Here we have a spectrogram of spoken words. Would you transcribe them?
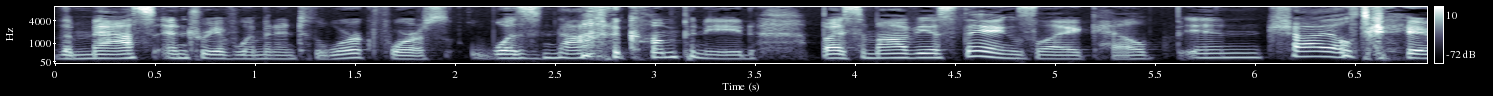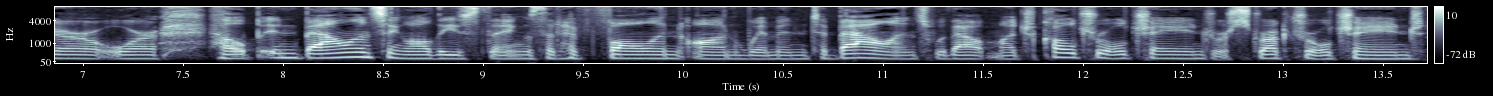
the mass entry of women into the workforce was not accompanied by some obvious things like help in childcare or help in balancing all these things that have fallen on women to balance without much cultural change or structural change.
